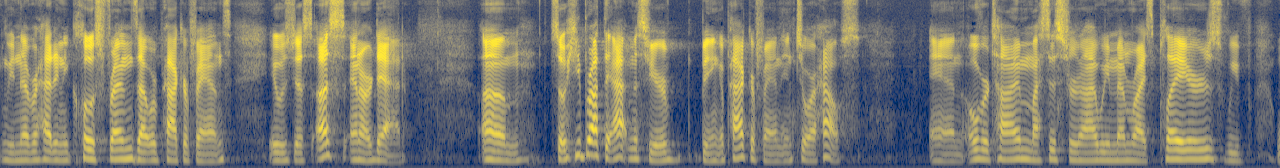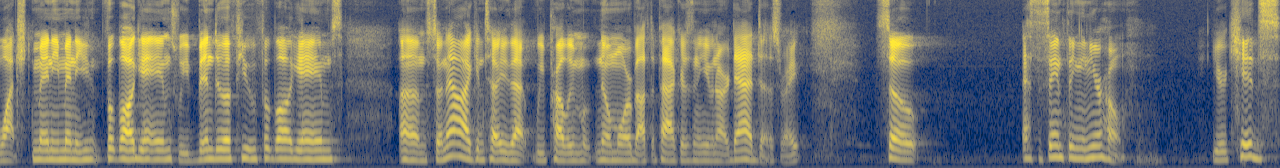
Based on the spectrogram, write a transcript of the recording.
We never had any close friends that were Packer fans. It was just us and our dad. Um, so he brought the atmosphere of being a Packer fan into our house. And over time, my sister and I, we memorized players. We've watched many, many football games. We've been to a few football games. Um, so now I can tell you that we probably know more about the Packers than even our dad does, right? So that's the same thing in your home. Your kids,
